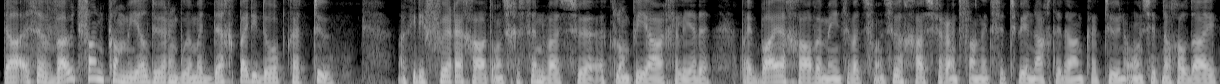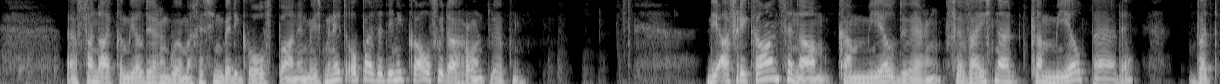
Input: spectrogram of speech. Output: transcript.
Daar is 'n woud van kameeldoringbome dig by die dorp Katu. Ek het die voorreg gehad ons gesin was so 'n klompie jaar gelede by baie gawe mense wat vir ons so gasvrou ontvang het vir twee nagte daar in Katu en ons het nogal daai uh, van daai kameeldoringbome gesien by die golfbaan en mens moet net oppas dat jy nie kaalvoet daar rondloop nie. Die Afrikaanse naam kameeldoring verwys na kameelperde wat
